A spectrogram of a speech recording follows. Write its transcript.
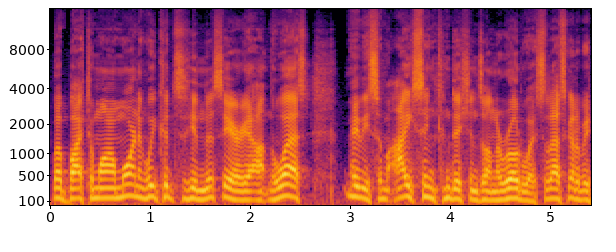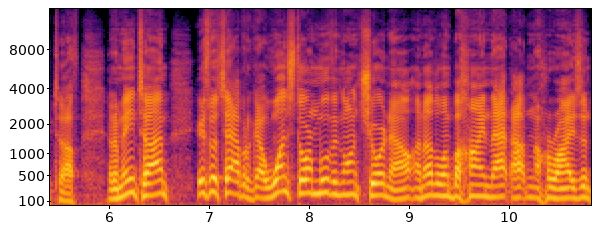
but by tomorrow morning, we could see in this area out in the west maybe some icing conditions on the roadway. So that's going to be tough. In the meantime, here's what's happening. We've got one storm moving on shore now, another one behind that out in the horizon.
